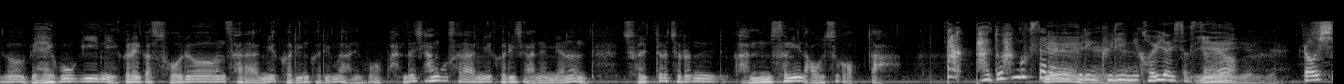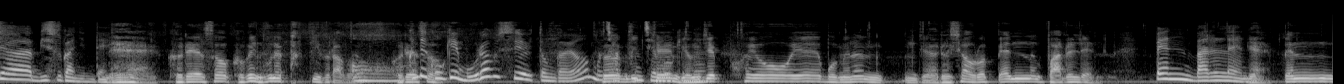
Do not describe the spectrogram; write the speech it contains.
이거 외국인이 그러니까 소련 사람이 그린 그림이 아니고 반드시 한국 사람이 그리지 않으면은 절대로 저런 감성이 나올 수가 없다. 딱 봐도 한국 사람이 예, 그린 예, 그림이 예. 걸려 있었어요. 예, 예, 예. 러시아 미술관인데. 네. 그래서 그게 눈에 탁 띄더라고요. 어, 그래서 근데 거기에 뭐라고 쓰여 있던가요? 뭐 그 작품 밑에 제목이나. 명제 포효에 보면은 이제 러시아어로 뺀 바를렌. 뺀 바를렌. 예. 뺀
